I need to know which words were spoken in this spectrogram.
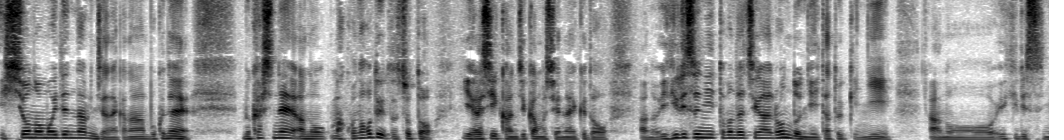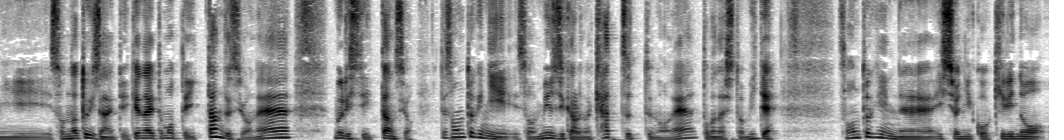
一生の思い出になるんじゃないかな。僕ね昔ねあの、まあ、こんなこと言うとちょっといやらしい感じかもしれないけどあのイギリスに友達がロンドンにいた時にあのイギリスにそんな時じゃないといけないと思って行ったんですよね。無理して行ったんですよ。でその時にそのミュージカルの「キャッツ」っていうのをね友達と見てその時にね一緒にこう霧の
